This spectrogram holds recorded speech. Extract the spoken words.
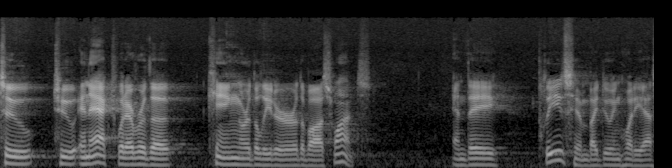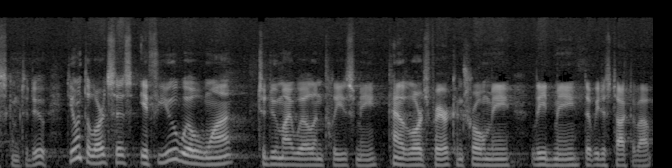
to, to enact whatever the king or the leader or the boss wants. And they please him by doing what he asks them to do. Do you know what the Lord says? If you will want to do my will and please me, kind of the Lord's Prayer, control me, lead me, that we just talked about,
